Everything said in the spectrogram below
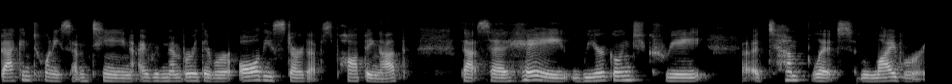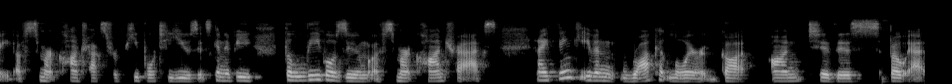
back in 2017, I remember there were all these startups popping up that said, hey, we are going to create a template library of smart contracts for people to use. It's going to be the LegalZoom of smart contracts. And I think even Rocket Lawyer got onto this boat at,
